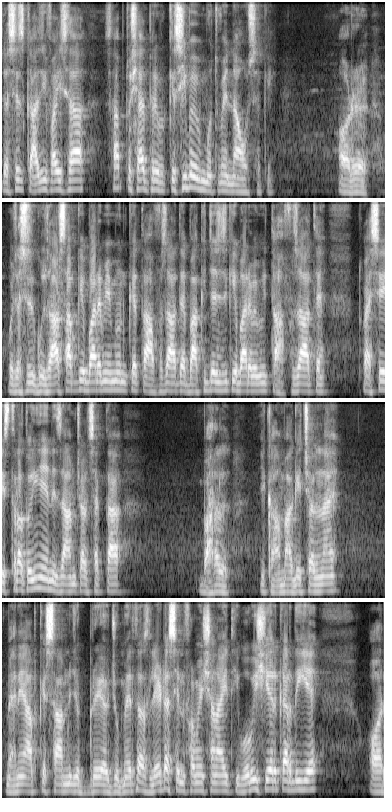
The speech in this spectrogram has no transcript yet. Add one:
جسٹس قاضی فائصہ صاحب تو شاید پھر کسی پہ بھی مطمئن نہ ہو سکیں۔ اور وہ جیسے گلزار صاحب کے بارے میں بھی ان کے تحفظات ہیں، باقی ججز کے بارے میں بھی تحفظات ہیں۔ تو ایسے اس طرح تو نہیں ہے نظام چل سکتا۔ بہرحال یہ کام آگے چلنا ہے۔ میں نے آپ کے سامنے جو جو میرے پاس لیٹسٹ انفارمیشن آئی تھی وہ بھی شیئر کر دی ہے اور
